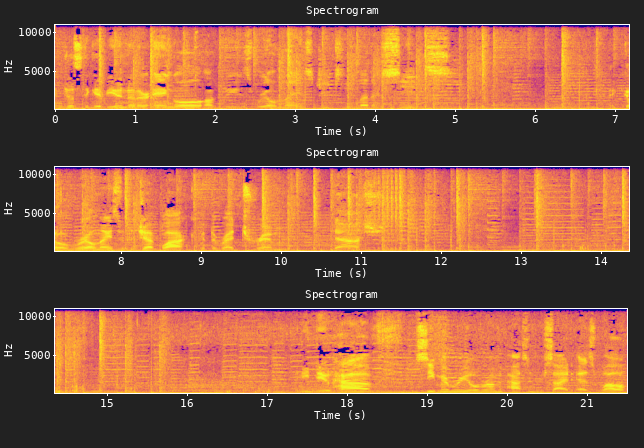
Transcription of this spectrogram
And just to give you another angle of these real nice GT leather seats. They go real nice with the jet black with the red trim dash. Do have seat memory over on the passenger side as well.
